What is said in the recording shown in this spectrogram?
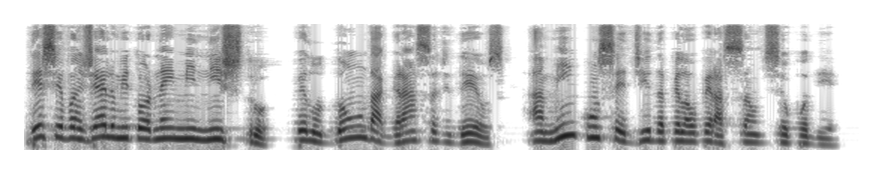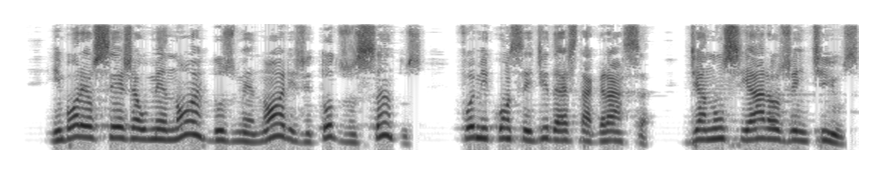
Deste evangelho me tornei ministro pelo dom da graça de Deus, a mim concedida pela operação de seu poder. Embora eu seja o menor dos menores de todos os santos, foi-me concedida esta graça de anunciar aos gentios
